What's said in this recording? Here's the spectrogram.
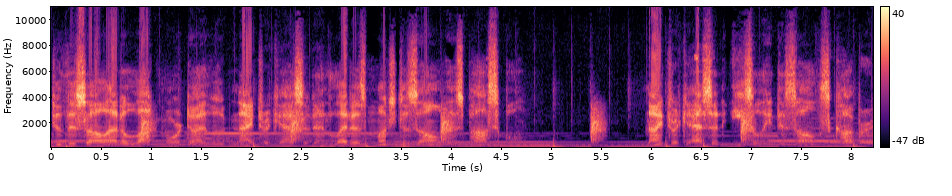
To this I'll add a lot more dilute nitric acid and let as much dissolve as possible. Nitric acid easily dissolves copper,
